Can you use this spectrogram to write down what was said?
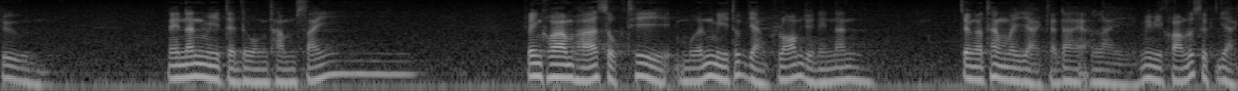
ชื่น ในนั้นมีแต่ดวงธรรมใสเป็นความผาสุขที่เหมือนมีทุกอย่างพร้อมอยู่ในนั้นจนกระทั่งไม่อยากจะได้อะไร ไม่มีความรู้สึกอยาก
